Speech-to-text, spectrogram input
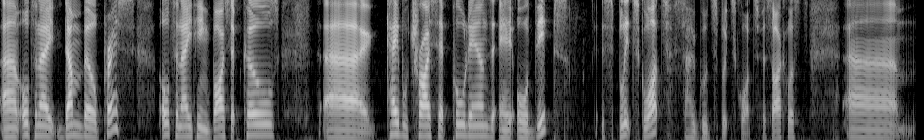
Um, alternate dumbbell press, alternating bicep curls, uh, cable tricep pull downs eh, or dips, split squats. So good split squats for cyclists. Um,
